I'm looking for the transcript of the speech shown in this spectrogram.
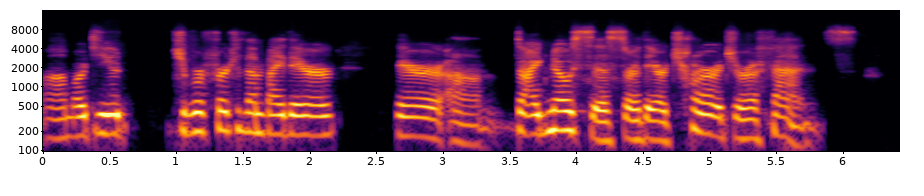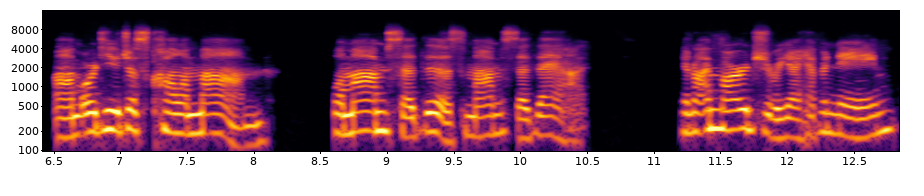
Um, or do you, do you refer to them by their, their um, diagnosis or their charge or offense? Um, or do you just call them mom? Well, mom said this, mom said that. You know, I'm Marjorie, I have a name,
